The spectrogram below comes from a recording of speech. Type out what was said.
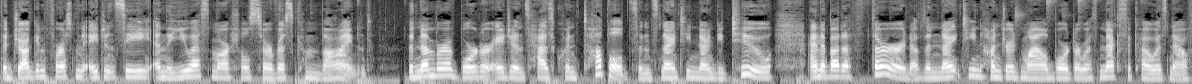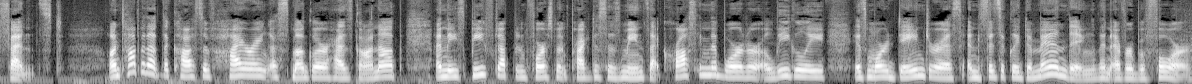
the Drug Enforcement Agency, and the U.S. Marshals Service combined. The number of border agents has quintupled since 1992, and about a third of the 1,900 mile border with Mexico is now fenced. On top of that, the cost of hiring a smuggler has gone up, and these beefed up enforcement practices means that crossing the border illegally is more dangerous and physically demanding than ever before.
